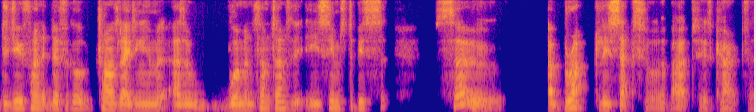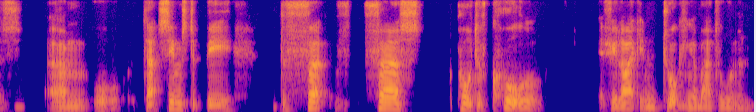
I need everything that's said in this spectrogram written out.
Did you find it difficult translating him as a woman? Sometimes he seems to be so, so abruptly sexual about his characters. Um, or that seems to be the fir- first port of call, if you like, in talking about a woman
